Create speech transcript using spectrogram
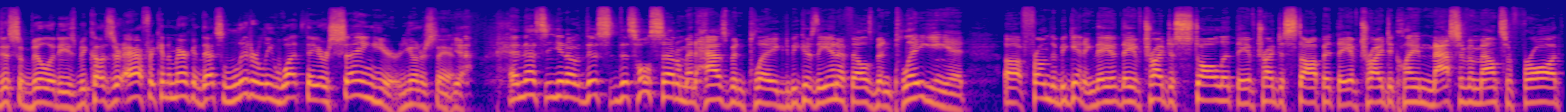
disabilities because they're African American. That's literally what they are saying here. You understand? Yeah. And that's you know this this whole settlement has been plagued because the NFL has been plaguing it uh, from the beginning. They have, they have tried to stall it. They have tried to stop it. They have tried to claim massive amounts of fraud.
